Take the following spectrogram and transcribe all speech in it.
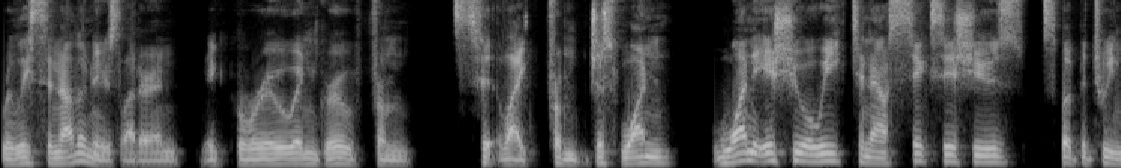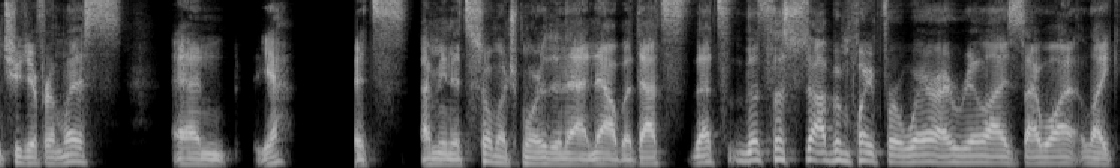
released another newsletter and it grew and grew from like from just one one issue a week to now six issues split between two different lists. And yeah, it's i mean it's so much more than that now but that's that's that's the stopping point for where i realized i want like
